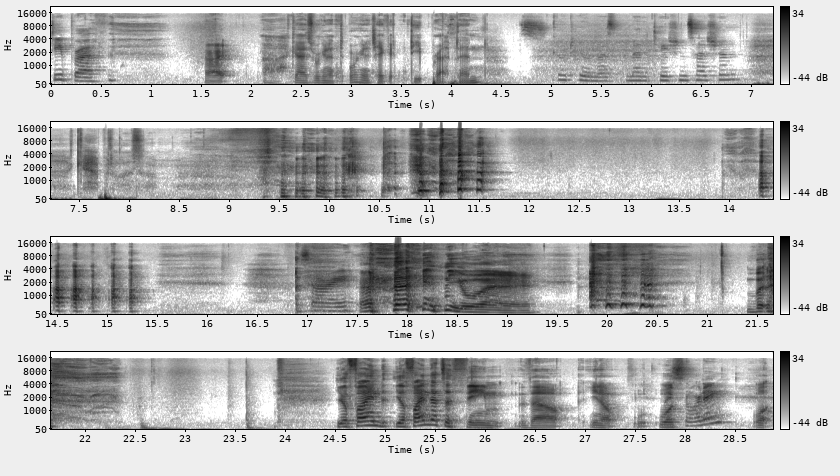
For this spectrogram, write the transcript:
Deep breath. All right, uh, guys, we're gonna we're gonna take a deep breath in. Let's go to a mes- meditation session. Capitalism. Sorry. anyway. but you'll find you'll find that's a theme though. You know, w- Am snorting? well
